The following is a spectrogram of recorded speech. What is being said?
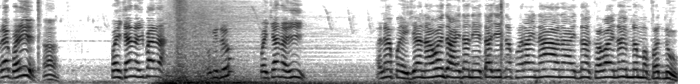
અરે ભાઈ હા. પૈસા નહીં પાછા શું કીધું? પૈસા નહીં. અલ્યા પૈસા ના હોય તો આજના નેતા જે રીતના ફરાય ના અને આ રીતના ખવાય ના એમને મફતનું.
